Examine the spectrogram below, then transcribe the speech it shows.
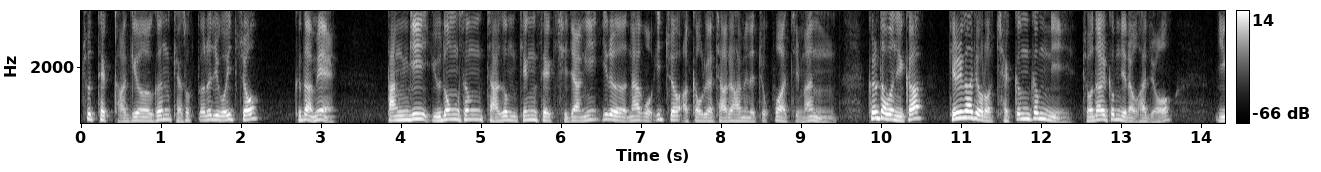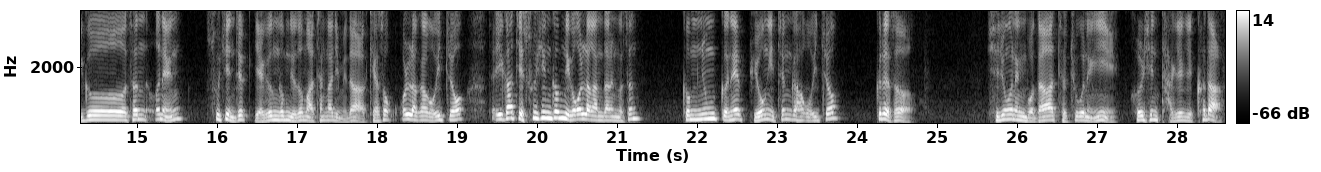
주택 가격은 계속 떨어지고 있죠. 그 다음에 단기 유동성 자금 갱색 시장이 일어나고 있죠. 아까 우리가 자료 화면에 쭉 보았지만 그러다 보니까 결과적으로 채권금리, 조달금리라고 하죠. 이것은 은행 수신, 즉 예금금리도 마찬가지입니다. 계속 올라가고 있죠. 이같이 수신금리가 올라간다는 것은 금융권의 비용이 증가하고 있죠. 그래서 시중은행보다 저축은행이 훨씬 타격이 크다.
